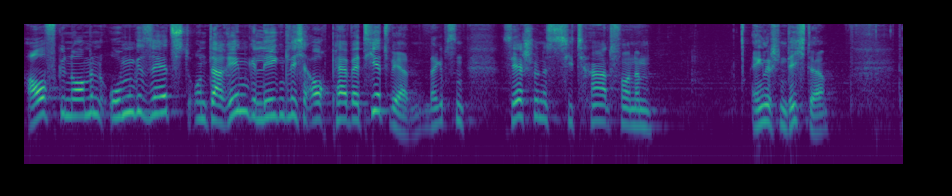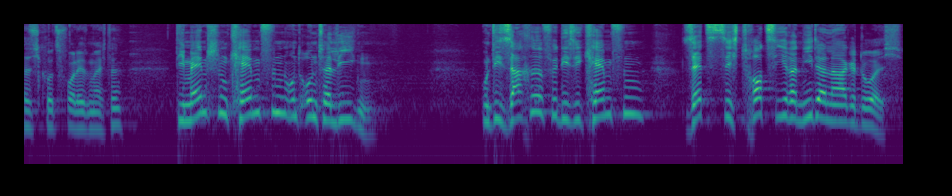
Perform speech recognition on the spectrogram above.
aufgenommen, umgesetzt und darin gelegentlich auch pervertiert werden. Da gibt es ein sehr schönes Zitat von einem englischen Dichter, das ich kurz vorlesen möchte. Die Menschen kämpfen und unterliegen. Und die Sache, für die sie kämpfen, setzt sich trotz ihrer Niederlage durch.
